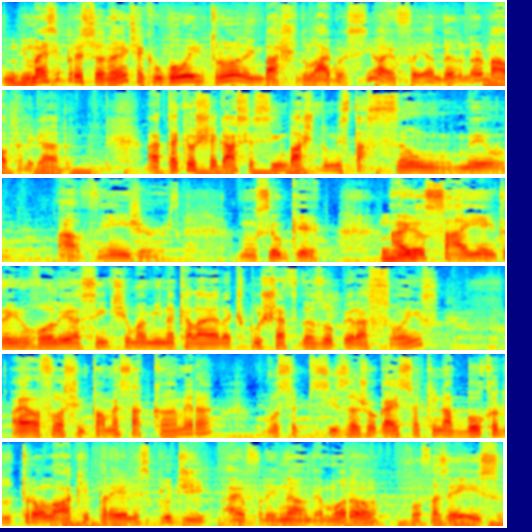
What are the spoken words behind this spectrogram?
Uhum. E o mais impressionante é que o gol entrou embaixo do lago assim, ó, e foi andando normal, tá ligado? Até que eu chegasse assim embaixo de uma estação meio Avengers, não sei o quê. Uhum. Aí eu saí, entrei no rolê assim, tinha uma mina que ela era tipo chefe das operações. Aí ela falou assim: toma essa câmera, você precisa jogar isso aqui na boca do Trolloc pra ele explodir. Aí eu falei: não, demorou, vou fazer isso.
